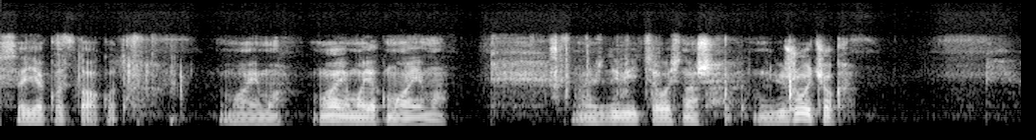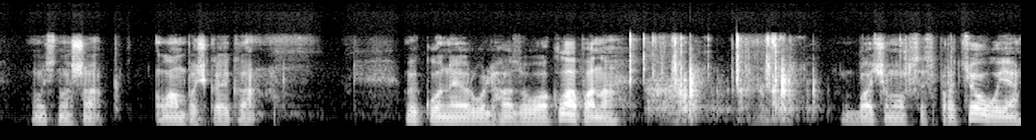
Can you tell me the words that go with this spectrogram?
Все як ось так от. Маємо. Маємо, як маємо. Значить, дивіться, ось наш двіжочок. Ось наша лампочка, яка виконує роль газового клапана. Бачимо, все спрацьовує.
